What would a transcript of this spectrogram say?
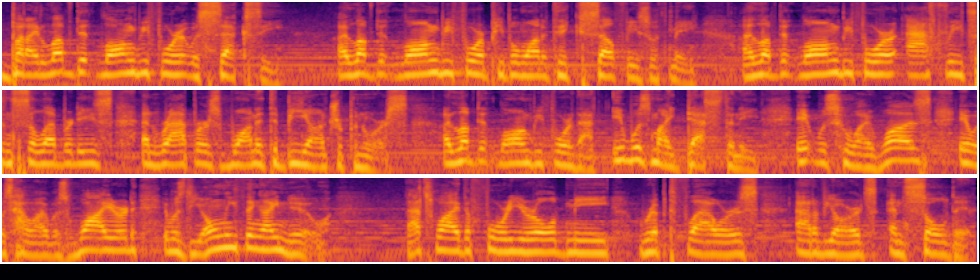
But I loved it long before it was sexy. I loved it long before people wanted to take selfies with me. I loved it long before athletes and celebrities and rappers wanted to be entrepreneurs. I loved it long before that. It was my destiny. It was who I was. It was how I was wired. It was the only thing I knew. That's why the four year old me ripped flowers out of yards and sold it.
